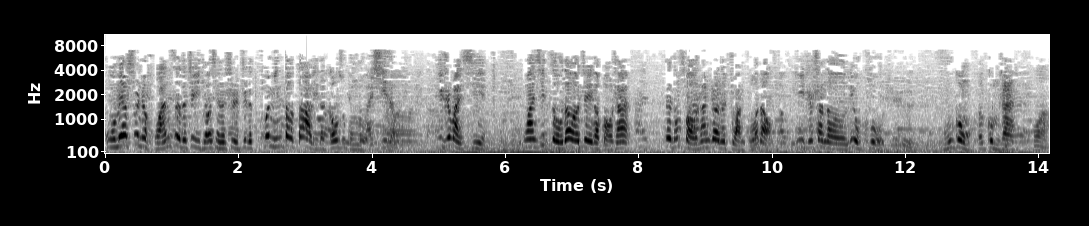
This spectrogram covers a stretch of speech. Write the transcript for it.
我们要顺着黄色的这一条线呢，是这个昆明到大理的高速公路，往西走，一直往西，往西走到这个宝山，再从宝山这儿的转国道，一直上到六库、嗯福贡和贡山，哇，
